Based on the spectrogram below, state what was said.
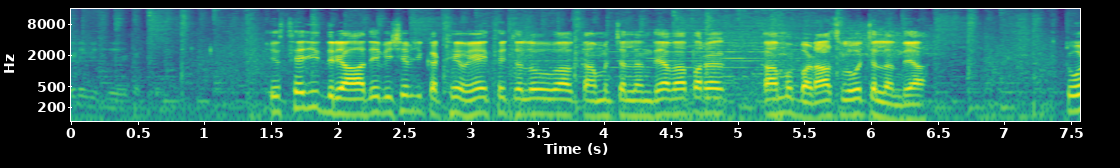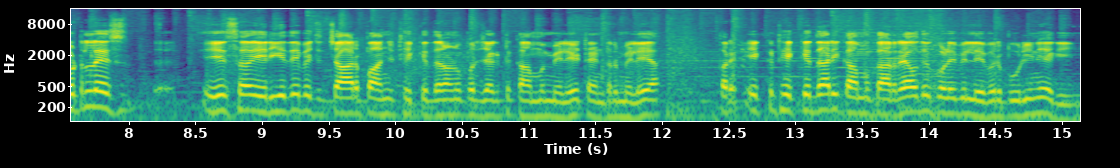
ਕਿਹੜੇ ਵਿਸ਼ੇ ਇਕੱਠੇ ਹੋਏ? ਇੱਥੇ ਜੀ ਦਰਿਆ ਦੇ ਵਿਸ਼ੇ ਵਿੱਚ ਇਕੱਠੇ ਹੋਏ ਆ। ਇੱਥੇ ਚਲੋ ਆ ਕੰਮ ਚੱਲਣ ਦਿਆ ਵਾ ਪਰ ਕੰਮ ਬੜਾ ਸਲੋ ਚੱਲਣ ਦਿਆ। ਟੋਟਲ ਇਸ ਇਸ ਏਰੀਆ ਦੇ ਵਿੱਚ 4-5 ਠੇਕੇਦਾਰਾਂ ਨੂੰ ਪ੍ਰੋਜੈਕਟ ਕੰਮ ਮਿਲੇ ਟੈਂਡਰ ਮਿਲੇ ਆ। ਪਰ ਇੱਕ ਠੇਕੇਦਾਰ ਹੀ ਕੰਮ ਕਰ ਰਿਹਾ ਉਹਦੇ ਕੋਲੇ ਵੀ ਲੇਬਰ ਪੂਰੀ ਨਹੀਂ ਹੈਗੀ।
